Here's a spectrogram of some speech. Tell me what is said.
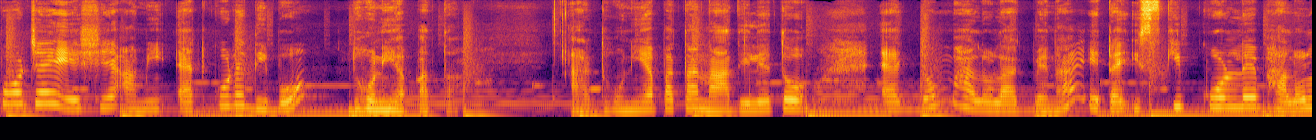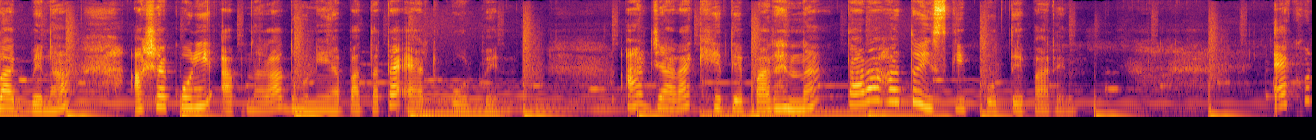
পর্যায়ে এসে আমি অ্যাড করে দিব ধনিয়া পাতা। আর ধনিয়া পাতা না দিলে তো একদম ভালো লাগবে না, এটা স্কিপ করলে ভালো লাগবে না। আশা করি আপনারা ধনিয়া পাতাটা অ্যাড করবেন। আর যারা খেতে পারেন না, তারা হয়তো স্কিপ করতে পারেন। এখন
